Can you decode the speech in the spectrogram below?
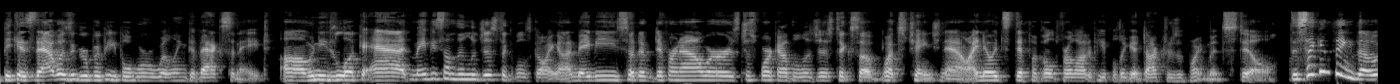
because that was a group of people who were willing to vaccinate. Uh, we need to look at maybe something logistical is going on, maybe sort of different hours, just work out the logistics of what's changed now. I know it's difficult for a lot of people to get doctor's appointments still. The second thing, though,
